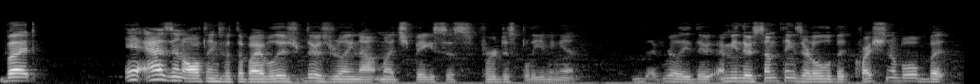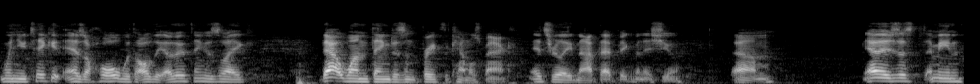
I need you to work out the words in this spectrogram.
But as in all things with the Bible, there's there's really not much basis for disbelieving it. Really, there, I mean, there's some things that are a little bit questionable, but when you take it as a whole with all the other things, like that one thing doesn't break the camel's back. It's really not that big of an issue. Um, yeah, there's just, I mean,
